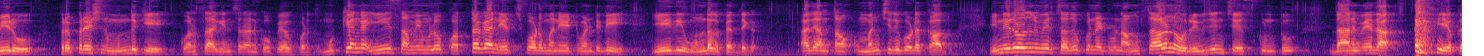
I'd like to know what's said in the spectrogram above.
మీరు ప్రిపరేషన్ ముందుకి కొనసాగించడానికి ఉపయోగపడుతుంది. ముఖ్యంగా ఈ సమయంలో కొత్తగా నేర్చుకోవడం అనేటువంటిది ఏది ఉండదు పెద్దగా. అది అంత మంచిది కూడా కాదు. ఇన్ని రోజులు మీరు చదువుకున్నటువంటి అంశాలను రివిజన్ చేసుకుంటూ దాని మీద ఈ యొక్క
